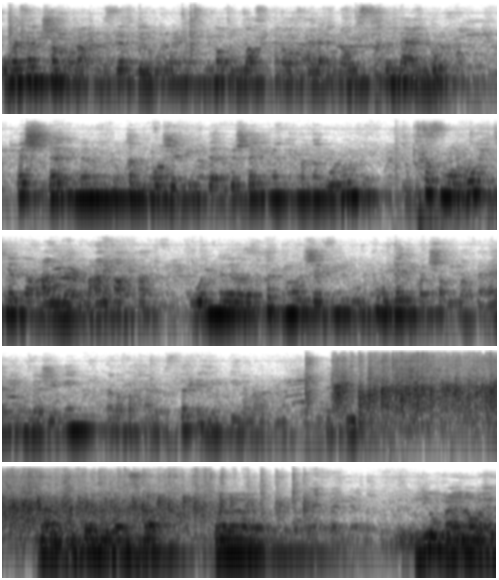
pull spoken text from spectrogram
ومازال نشاطروا معكم بزاف ديال الأمور. كنتمنوا من الله سبحانه وتعالى أنه يستخدمنا عنده باش دائما نقدموا الجديد باش دائما كما كنقولوا نقتسموا الروح ديالنا مع مع الآخر ونقدموا الجديد ونكونوا دائما إن شاء الله فعالين وناجحين. أنا فرحانة بزاف أني كاينة معكم. نعم شكرا للاسماء آه اليوم معنا واحد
